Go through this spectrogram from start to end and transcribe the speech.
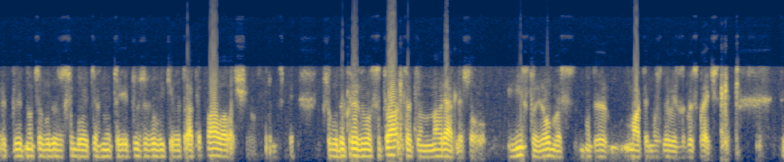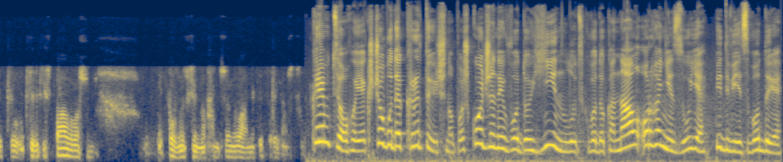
Відповідно, це буде за собою тягнути і дуже великі витрати палива. Що в принципі, якщо буде кризова ситуація, то навряд ли що місто і область буде мати можливість забезпечити таку кількість палива, щоб повноцінне функціонування підприємства. Крім цього, якщо буде критично пошкоджений водогін, Луцькводоканал організує підвіз води.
